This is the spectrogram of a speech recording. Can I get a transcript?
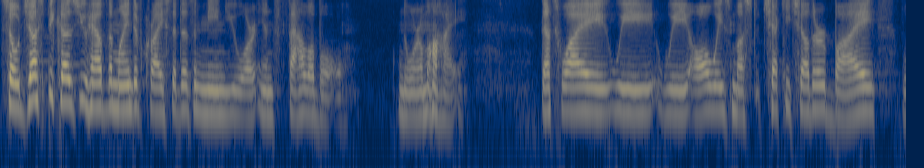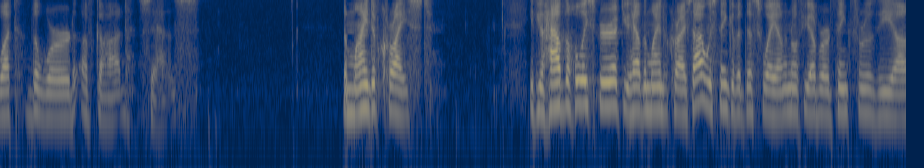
So just because you have the mind of Christ, that doesn't mean you are infallible, nor am I. That's why we, we always must check each other by what the Word of God says. The mind of Christ. If you have the Holy Spirit, you have the mind of Christ. I always think of it this way. I don't know if you ever think through the uh,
